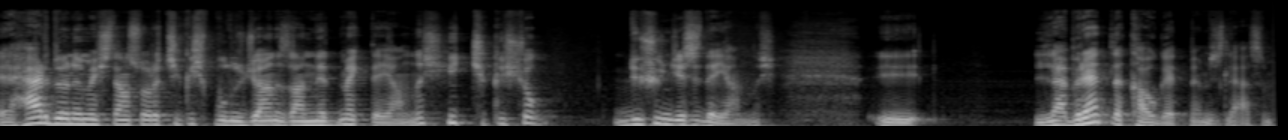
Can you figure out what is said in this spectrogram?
e, her dönemeçten sonra çıkış bulacağını zannetmek de yanlış. Hiç çıkış yok düşüncesi de yanlış. E, labirentle kavga etmemiz lazım.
